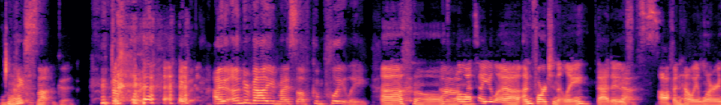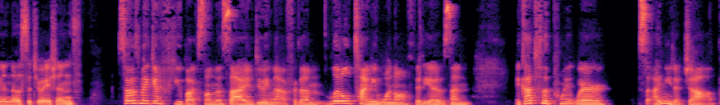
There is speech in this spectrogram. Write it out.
Well, the nice. not good. I undervalued myself completely. Oh, um, well, that's how you, uh, unfortunately, that is yes. often how we learn in those situations. So I was making a few bucks on the side doing that for them, little tiny one off videos. And it got to the point where so I need a job,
